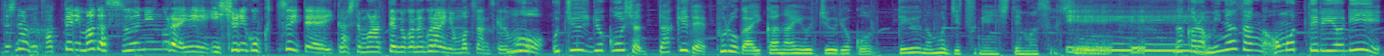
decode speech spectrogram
私なんか勝手にまだ数人ぐらい一緒にこうくっついて行かしてもらってんのかなぐらいに思ってたんですけども宇宙旅行者だけでプロが行かない宇宙旅行っていうのも実現してますし、だから皆さんが思ってるより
